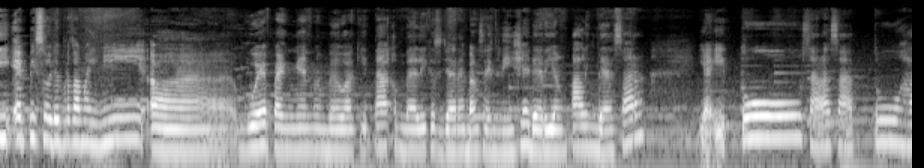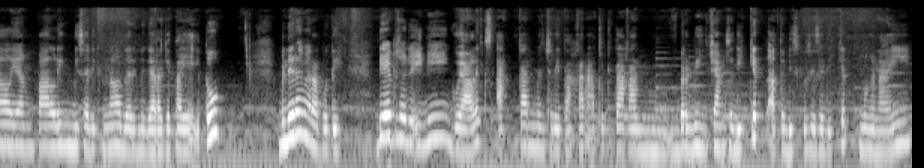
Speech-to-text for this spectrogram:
Di episode pertama ini uh, gue pengen membawa kita kembali ke sejarah bangsa Indonesia dari yang paling dasar yaitu salah satu hal yang paling bisa dikenal dari negara kita yaitu bendera merah putih. Di episode ini gue Alex akan menceritakan atau kita akan berbincang sedikit atau diskusi sedikit mengenai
